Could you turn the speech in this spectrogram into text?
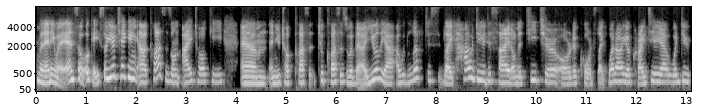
But anyway, and so okay, so you're taking uh, classes on italki, um, and you talk classes, two classes with uh, Yulia. I would love to see, like, how do you decide on a teacher or the course? Like, what are your criteria? What do you,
